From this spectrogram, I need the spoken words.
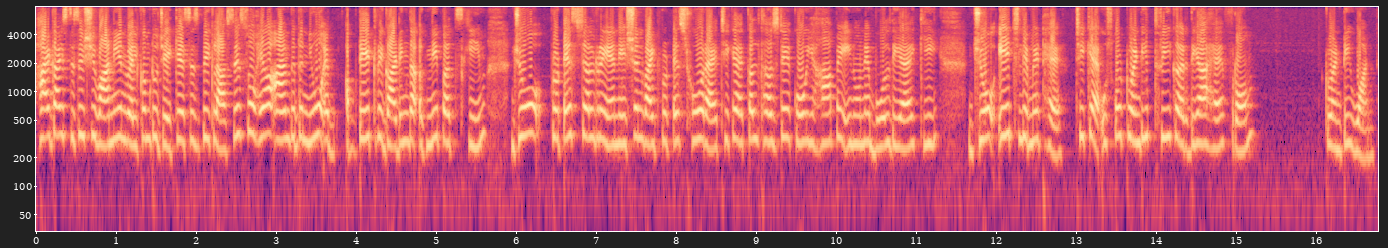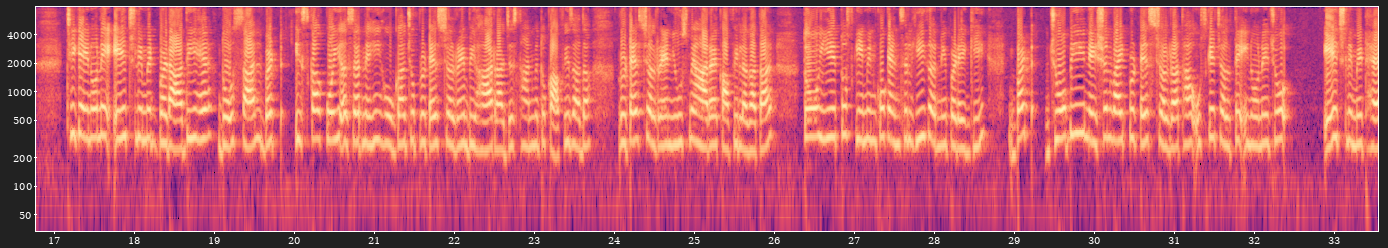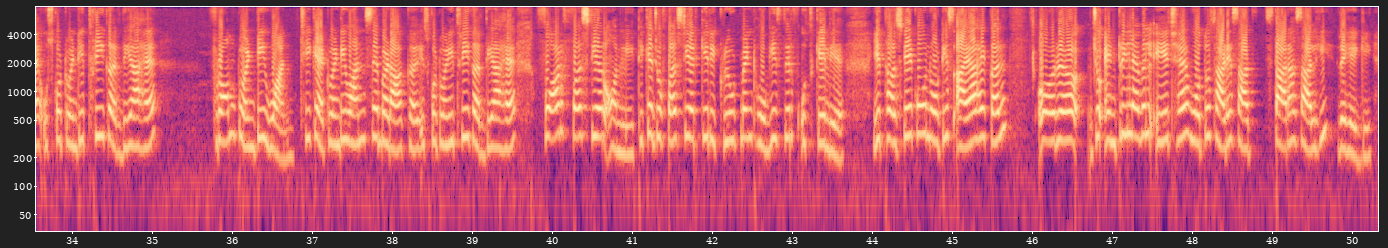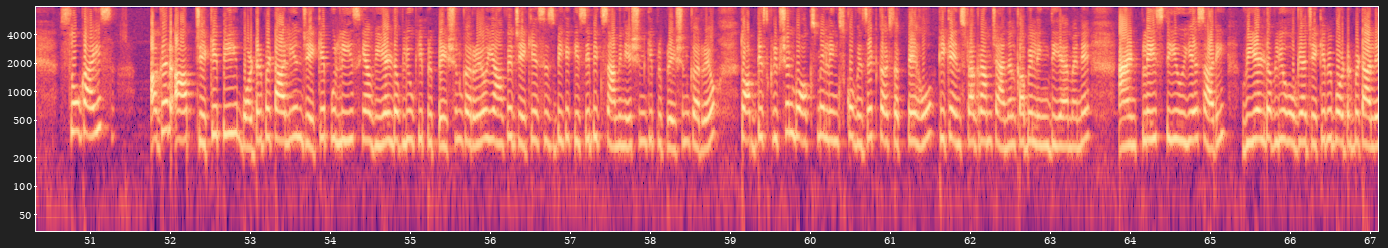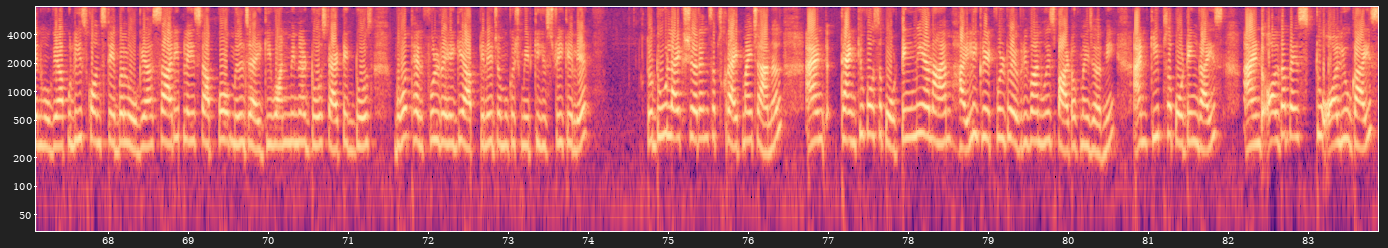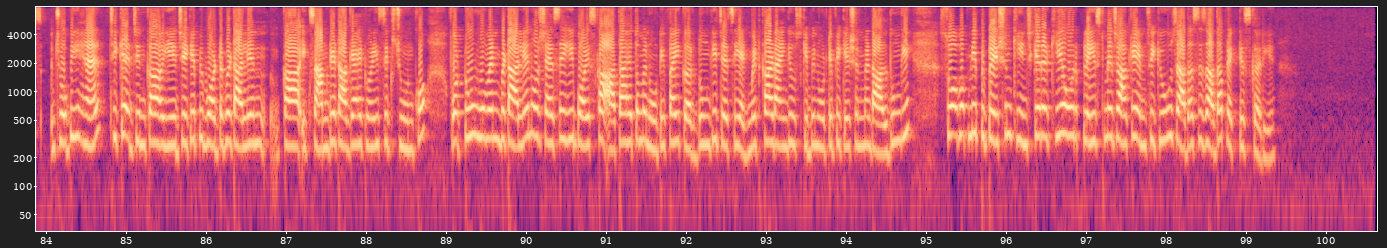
Hi guys, this is Shivani and welcome to JKSSB classes. So here I am with a new update regarding the Agnipath scheme. जो protest चल रहे हैं nation wide protest हो रहा है ठीक है कल थर्सडे को यहाँ पे इन्होंने बोल दिया है कि जो एज लिमिट है ठीक है उसको 23 कर दिया है फ्रॉम 21 ठीक है, इन्होंने एज लिमिट बढ़ा दी है दो साल बट इसका कोई असर नहीं होगा। जो प्रोटेस्ट चल रहे हैं, बिहार, राजस्थान में तो काफ़ी ज़्यादा प्रोटेस्ट चल रहे हैं। न्यूज़ में आ रहा है काफ़ी लगातार। तो ये तो स्कीम इनको कैंसिल ही करनी पड़ेगी। बट जो भी नेशन वाइड प्रोटेस्ट चल रहा था, उसके चलते इन्होंने जो एज लिमिट है, उसको 23 कर दिया है फ्रॉम 21 ठीक है 21 से बढ़ाकर इसको 23 कर दिया है फॉर फ़र्स्ट ईयर ओनली ठीक है, जो फ़र्स्ट ईयर की रिक्रूटमेंट होगी सिर्फ़ उसके लिए। ये थर्सडे को नोटिस आया है कल। और जो एंट्री लेवल एज है, वो तो साढ़े सात, सतारह साल ही रहेगी। सो so गाइस अगर आप JK JKP border battalion JK police या वीएलडब्ल्यू की प्रिपरेशन कर रहे हो, या फिर जेके एसएसबी के किसी भी एग्जामिनेशन की प्रिपरेशन कर रहे हो तो आप डिस्क्रिप्शन बॉक्स में लिंक्स को विज़िट कर सकते हो। ठीक है इंस्टाग्राम चैनल का भी लिंक दिया है मैंने। एंड प्लेस दी हुई है सारी। वीएलडब्ल्यू हो गया जेके जेकेपी बॉर्डर बटालियन हो गया पुलिस कॉन्स्टेबल हो गया, सारी प्लेस आपको मिल जाएगी। One minute dose static dose बहुत हेल्पफुल रहेगी आपके लिए जम्मू कश्मीर की हिस्ट्री के लिए। तो do like share and subscribe my channel and thank you for supporting me and I am highly grateful to everyone who is part of my journey and keep supporting guys and all the best to all you guys जो भी हैं ठीक है जिनका ये JK P border battalion का exam date आ गया है ट्वेंटी सिक्स जून को फॉर टू वुमेन बटालियन और जैसे ही बॉयज़ का आता है तो मैं नोटिफाई कर दूँगी जैसे ही एडमिट कार्ड आएँगे उसकी भी नोटिफिकेशन मैं डाल दूँगी। सो so, अब अपनी प्रिपरेशन खींच के रखिए और प्लेस में जाके एमसीक्यू ज़्यादा से ज़्यादा प्रैक्टिस करिए।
